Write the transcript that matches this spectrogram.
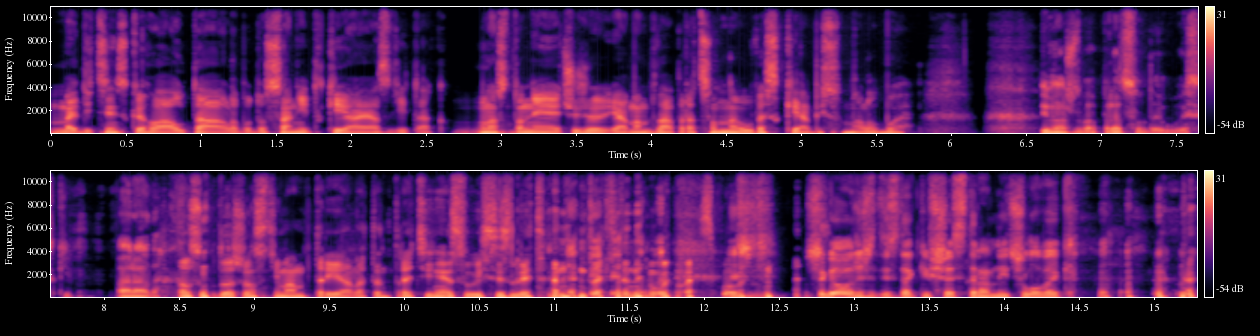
medicínskeho auta, alebo do sanitky a jazdí tak. U nás to nie je, čiže ja mám dva pracovné úvesky, aby som mal oboje. Ty máš dva pracovné úvesky. Paráda. No v skutočnosti mám tri, ale ten tretí nesúvisí s lietaním, tak to nebudeme spoločne. Však hovorím, že ty si taký všestranný človek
